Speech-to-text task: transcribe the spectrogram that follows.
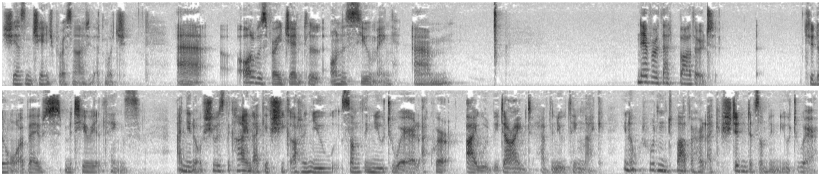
she hasn't changed personality that much. Uh, always very gentle, unassuming. Um, never that bothered you know, about material things. And you know, she was the kind like if she got a new something new to wear, like where I would be dying to have the new thing, like you know, it wouldn't bother her. Like if she didn't have something new to wear,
